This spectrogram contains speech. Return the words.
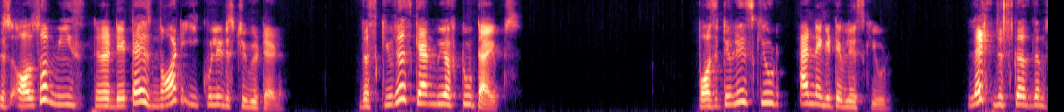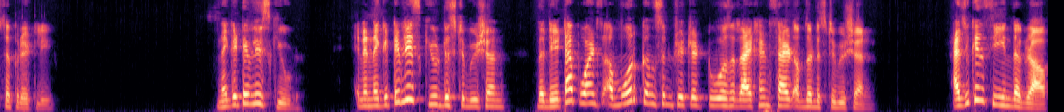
This also means that the data is not equally distributed. The skewness can be of two types positively skewed and negatively skewed. Let's discuss them separately. Negatively skewed. In a negatively skewed distribution, the data points are more concentrated towards the right hand side of the distribution. As you can see in the graph,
